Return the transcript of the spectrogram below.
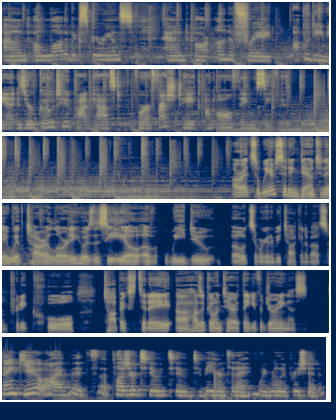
and a lot of experience and are unafraid. Aquademia is your go to podcast for a fresh take on all things seafood. All right, so we are sitting down today with Tara Lordi, who is the CEO of Weedoo Boats, and we're going to be talking about some pretty cool topics today. Uh, how's it going, Tara? Thank you for joining us. Thank you. I'm, it's a pleasure to to to be here today. We really appreciate it.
